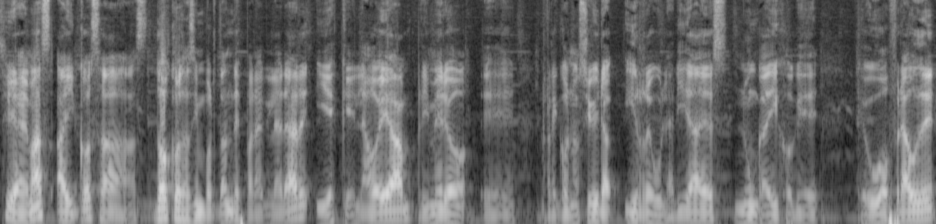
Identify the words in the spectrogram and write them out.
Sí, además hay cosas, dos cosas importantes para aclarar y es que la OEA primero eh, reconoció irregularidades, nunca dijo que, que hubo fraude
